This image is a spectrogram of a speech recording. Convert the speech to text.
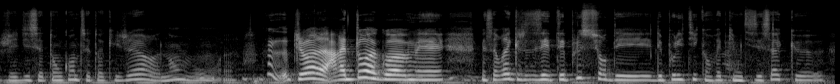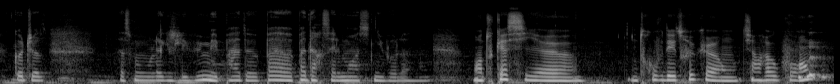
j'ai dit C'est ton compte, c'est toi qui gères. Non, bon. tu vois, arrête-toi quoi. Mais, mais c'est vrai que c'était plus sur des, des, politiques en fait qui me disaient ça qu'autre chose. C'est à ce moment-là que je l'ai vu, mais pas, de, pas, pas d'harcèlement à ce niveau-là. En tout cas, si on trouve des trucs, on tiendra au courant.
